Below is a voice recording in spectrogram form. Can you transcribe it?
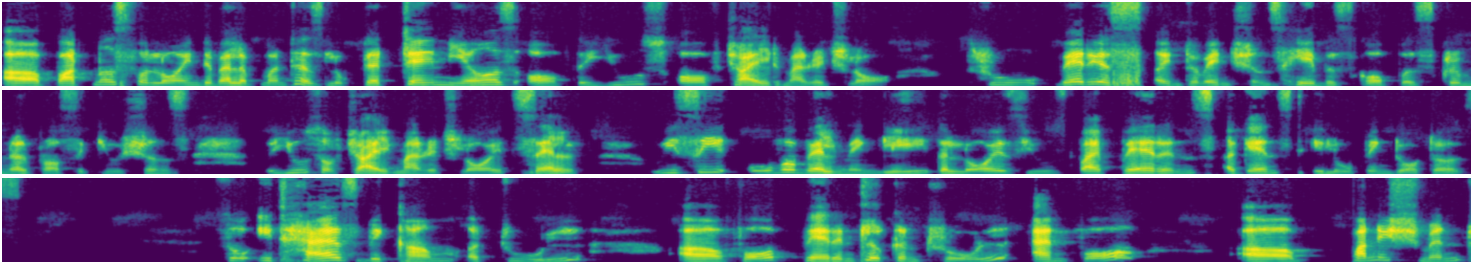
uh, Partners for Law in Development has looked at 10 years of the use of child marriage law through various interventions, habeas corpus, criminal prosecutions, the use of child marriage law itself. We see overwhelmingly the law is used by parents against eloping daughters. So it has become a tool uh, for parental control and for uh, punishment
